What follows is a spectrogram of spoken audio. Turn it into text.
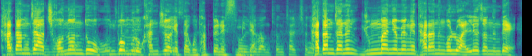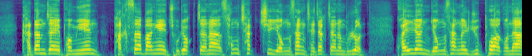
가담자 전원도 공범으로 간주하겠다고 답변했습니다. 가담자는 6만여 명에 달하는 걸로 알려졌는데 가담자의 범위엔 박사방의 조력자나 성착취 영상 제작자는 물론 관련 영상을 유포하거나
